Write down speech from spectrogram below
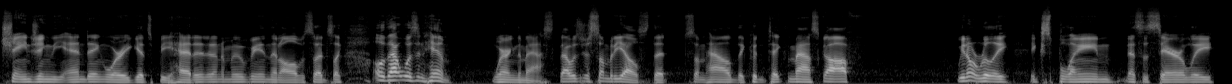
changing the ending where he gets beheaded in a movie and then all of a sudden it's like, oh, that wasn't him wearing the mask. That was just somebody else that somehow they couldn't take the mask off. We don't really explain necessarily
